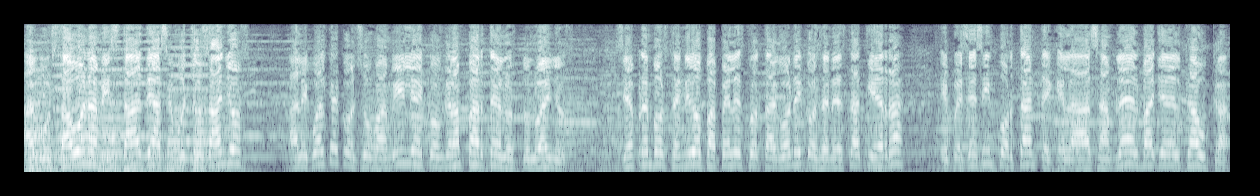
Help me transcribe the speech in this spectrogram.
a Gustavo en amistad de hace muchos años, al igual que con su familia y con gran parte de los tulueños. Siempre hemos tenido papeles protagónicos en esta tierra y pues es importante que la Asamblea del Valle del Cauca,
